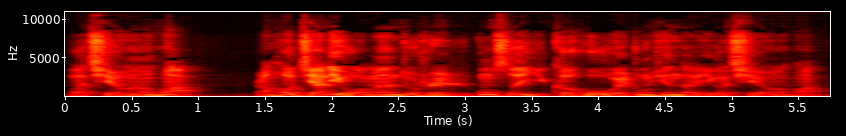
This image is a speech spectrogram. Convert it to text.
呃企业文化，然后建立我们就是公司以客户为中心的一个企业文化，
